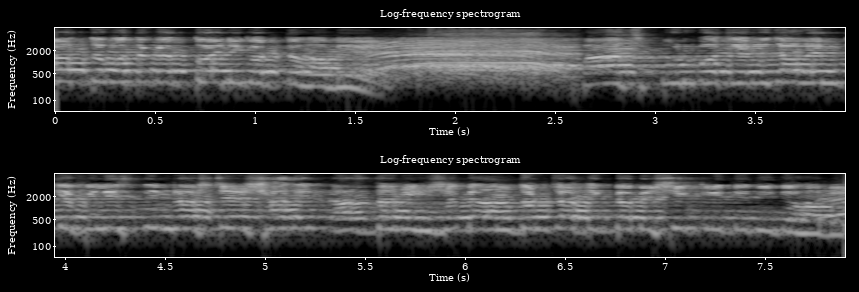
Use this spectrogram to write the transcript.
বাধ্যবাধকতা তৈরি করতে হবে। পাঁচ, পূর্ব জেরুজালেমকে ফিলিস্তিন রাষ্ট্রের স্বাধীন রাজধানী হিসেবে আন্তর্জাতিকভাবে স্বীকৃতি দিতে হবে।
